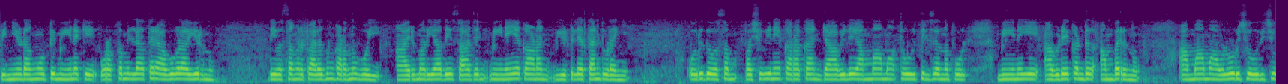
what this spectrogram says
പിന്നീട് അങ്ങോട്ട് മീനയ്ക്ക് ഉറക്കമില്ലാത്ത രാവുകളായിരുന്നു. ദിവസങ്ങൾ പലതും കടന്നുപോയി. ആരുമറിയാതെ സാജൻ മീനയെ കാണാൻ വീട്ടിലെത്താൻ തുടങ്ങി. ഒരു ദിവസം പശുവിനെ കറക്കാൻ രാവിലെ അമ്മാമ്മ തൊഴുത്തിൽ ചെന്നപ്പോൾ മീനയെ അവിടെ കണ്ട് അമ്പരന്നു. അമ്മാമ്മ അവളോട് ചോദിച്ചു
